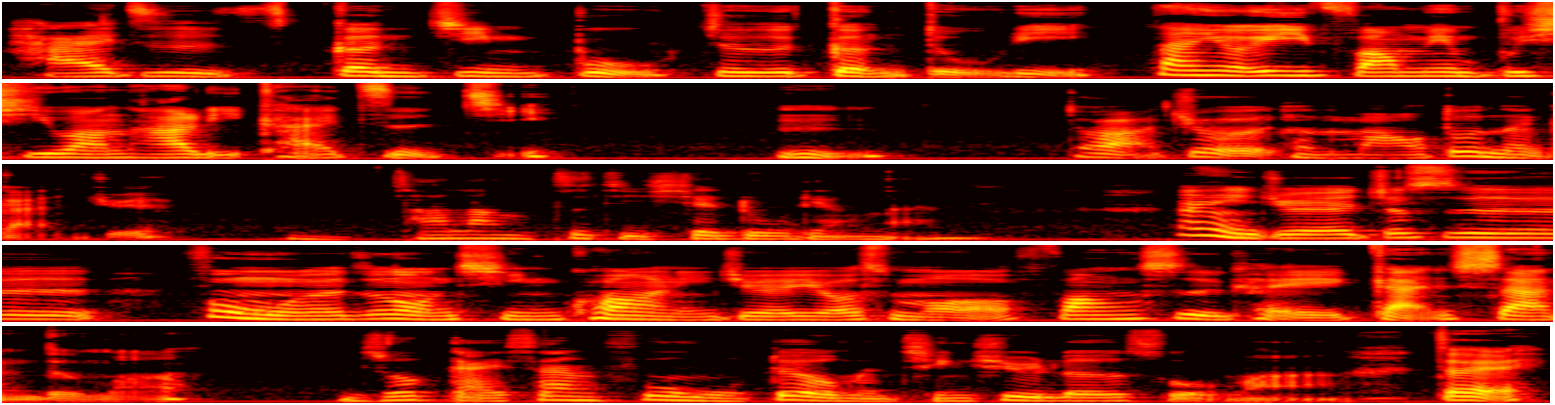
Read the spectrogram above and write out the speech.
孩子更进步，就是更独立，但又一方面不希望他离开自己，嗯，对吧？就很矛盾的感觉，嗯，他让自己陷入两难。那你觉得就是父母的这种情况，你觉得有什么方式可以改善的吗？你说改善父母对我们情绪勒索吗？对，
